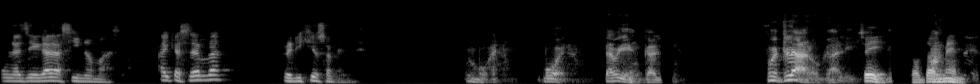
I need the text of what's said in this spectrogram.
una llegada así nomás. Hay que hacerla religiosamente. Bueno, bueno, está bien, Cali. Fue claro, Cali. Sí, totalmente.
